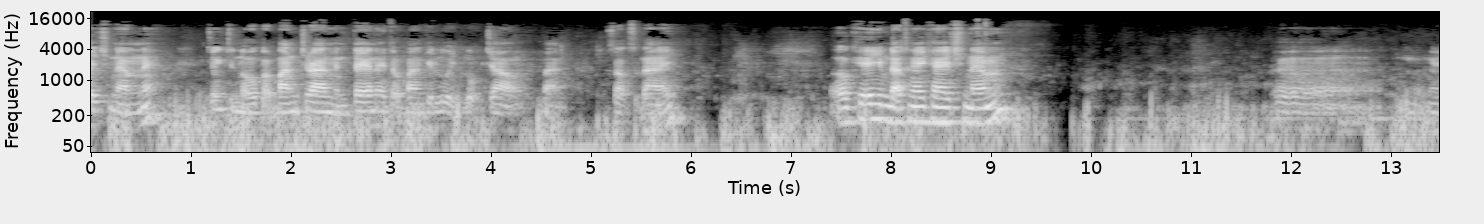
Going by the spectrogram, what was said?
3ឆ្នាំណាអញ្ចឹងចំណូលគាត់បានច្រើនមែនតើហើយត្រូវបានគេលួចលុបចោលបាទសោកស្ដាយអូខេខ្ញុំដាក់ថ្ងៃខែឆ្នាំអឺថ្ងៃ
